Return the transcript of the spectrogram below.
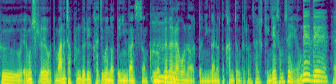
그 에곤 실러의 어떤 많은 작품들이 가지고 있는 어떤 인간성, 그거 음. 표현하려고 하는 어떤 인간의 어떤 감정들은 사실 굉장히 섬세해요. 네네. 네. 네,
